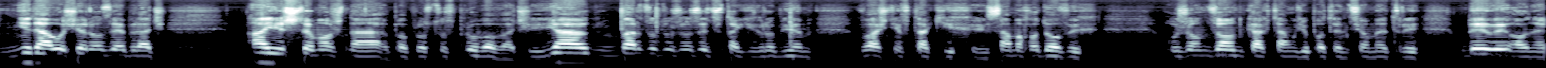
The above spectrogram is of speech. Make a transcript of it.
nie dało się rozebrać, a jeszcze można po prostu spróbować. Ja bardzo dużo rzeczy takich robiłem właśnie w takich samochodowych urządzonkach, tam gdzie potencjometry były, one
